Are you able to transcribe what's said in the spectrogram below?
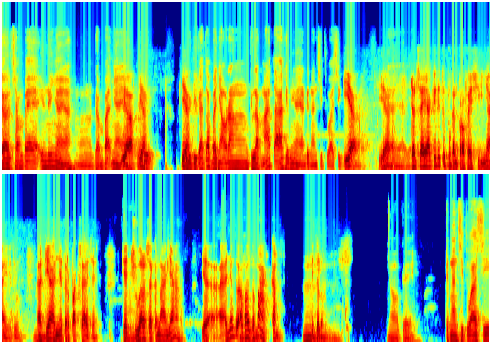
ya, sampai ininya ya, hmm, dampaknya ya. Iya, iya. Ya. Jadi dikata banyak orang gelap mata akhirnya ya dengan situasi gitu. Iya, iya. Ya, ya, ya. Dan saya yakin itu bukan profesinya itu. Nah, hmm. dia hanya terpaksa aja. Dia hmm. jual sekenanya, ya hanya untuk apa? Hmm. Untuk makan. Hmm. Gitu loh. Hmm. Oke. Dengan situasi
